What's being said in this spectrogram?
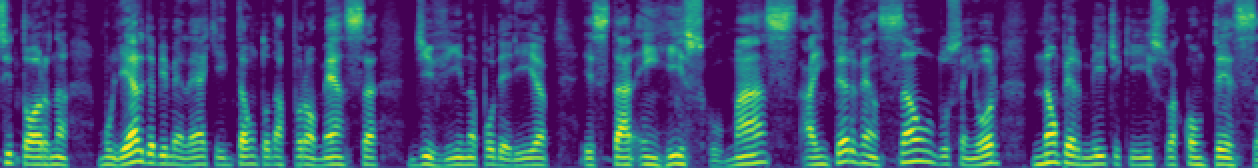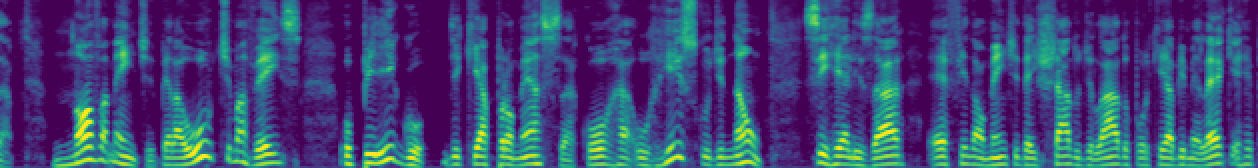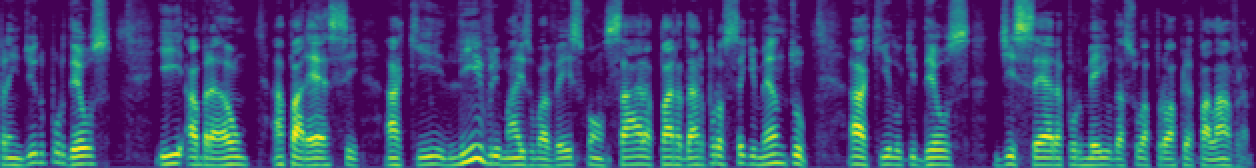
se torna mulher de Abimeleque, então toda a promessa divina poderia estar em risco, mas a intervenção do Senhor não permite que isso aconteça. novamente, pela última vez, o perigo de que a promessa corra o risco de não se realizar é finalmente deixado de lado porque Abimeleque é repreendido por Deus e Abraão aparece aqui livre mais uma vez com Sara para dar prosseguimento àquilo que Deus dissera por meio da sua própria palavra.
